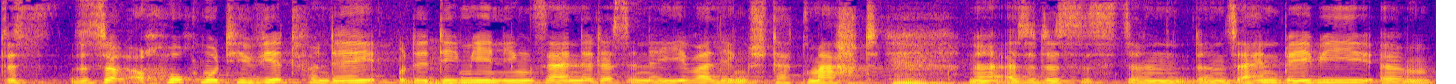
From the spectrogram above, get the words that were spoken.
das, das soll auch hoch motiviert von der oder mhm. demjenigen sein, der das in der jeweiligen Stadt macht. Mhm. Ne? Also das ist dann, dann sein Baby, ähm,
